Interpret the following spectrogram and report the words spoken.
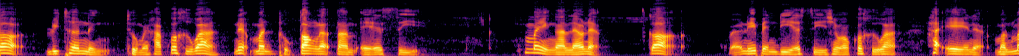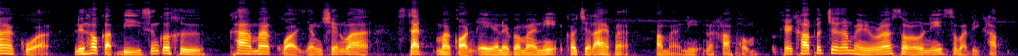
ก็ return 1 ถูกไหมครับ ก็คือว่า เนี่ย มันถูกต้องแล้วตาม ASC ไม่อย่างนั้นแล้วเนี่ย ก็ อันนี้เป็น DSC ใช่ไหมครับก็คือว่าถ้า A เนี่ยมันมากกว่าหรือเท่ากับ B ซึ่งก็คือค่ามากกว่าอย่างเช่นว่า Z มาก่อน A อะไรประมาณนี้ก็จะได้มาประมาณนี้นะครับผม โอเคครับ แล้วเจอกันใหม่ในวันสำหรับวันนี้ สวัสดีครับ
